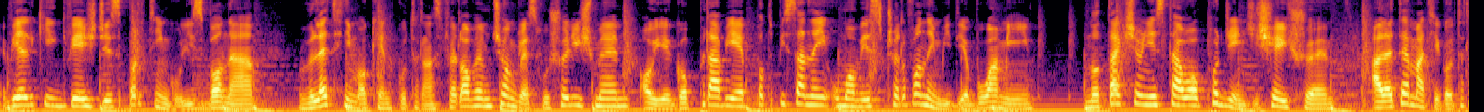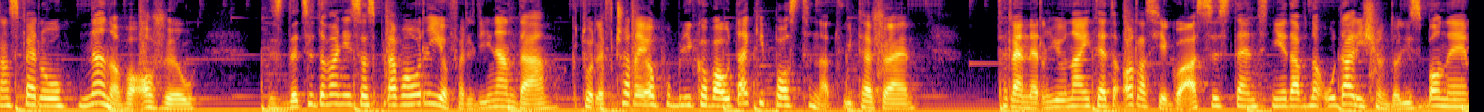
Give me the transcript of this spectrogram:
wielkiej gwieździe Sportingu Lizbona. W letnim okienku transferowym ciągle słyszeliśmy o jego prawie podpisanej umowie z Czerwonymi Diabłami. No tak się nie stało po dzień dzisiejszy, ale temat jego transferu na nowo ożył. Zdecydowanie za sprawą Rio Ferdinanda, który wczoraj opublikował taki post na Twitterze. Trener United oraz jego asystent niedawno udali się do Lizbony,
